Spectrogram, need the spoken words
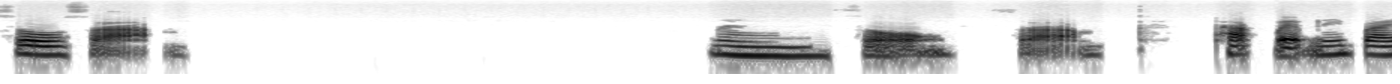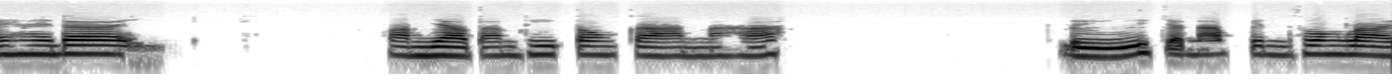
โซ่สามหนึ่งสองสามถักแบบนี้ไปให้ได้ ความยาวตามที่ต้องการนะคะ หรือจะนับเป็นช่วงลาย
